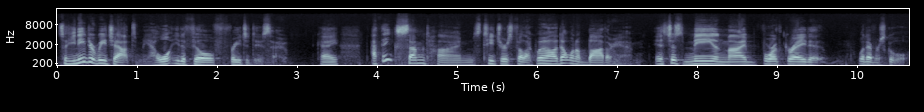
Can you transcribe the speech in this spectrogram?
So if you need to reach out to me, I want you to feel free to do so. Okay? I think sometimes teachers feel like, well, I don't want to bother him. It's just me and my fourth grade at whatever school.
